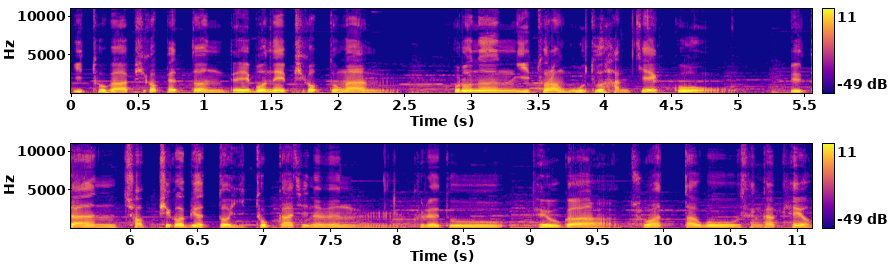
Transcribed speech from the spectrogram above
이토가 픽업했던 네 번의 픽업 동안 고로는 이토랑 모두 함께 했고 일단 첫 픽업이었던 이토까지는 그래도 대우가 좋았다고 생각해요.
